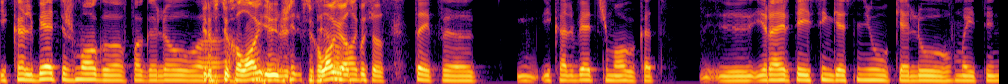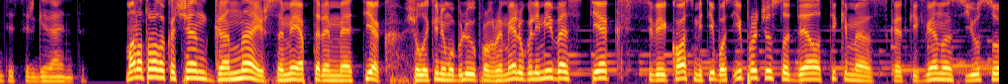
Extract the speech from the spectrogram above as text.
įkalbėti žmogų pagaliau. Ir, psichologi ir iš psichologijos pusės. Taip, e, įkalbėti žmogų, kad yra ir teisingesnių kelių maitintis ir gyventi. Man atrodo, kad šiandien gana išsamei aptarėme tiek šiuolaikinių mobiliųjų programėlių galimybės, tiek sveikos mytybos įpročius, todėl tikimės, kad kiekvienas jūsų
